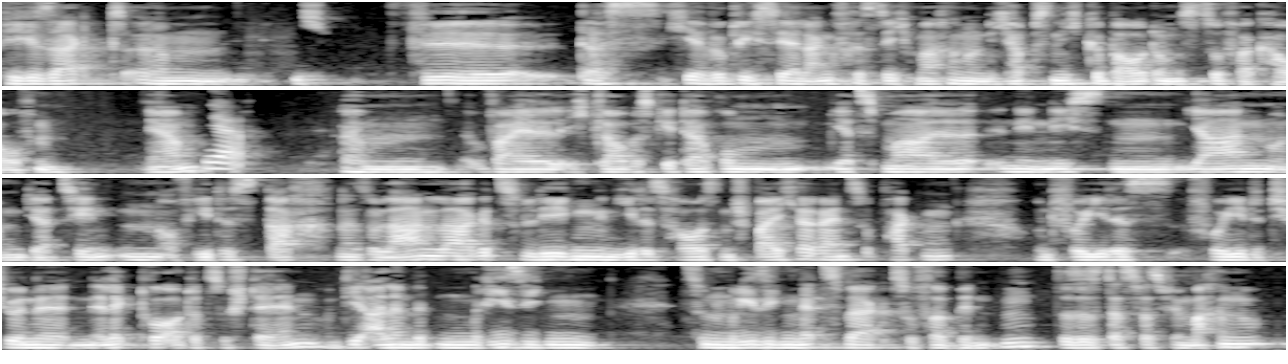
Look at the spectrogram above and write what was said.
Wie gesagt, ähm, ich will das hier wirklich sehr langfristig machen und ich habe es nicht gebaut, um es zu verkaufen. Ja. Ja ähm, weil ich glaube, es geht darum, jetzt mal in den nächsten Jahren und Jahrzehnten auf jedes Dach eine Solaranlage zu legen, in jedes Haus einen Speicher reinzupacken und vor jedes, vor jede Tür eine, ein Elektroauto zu stellen und die alle mit einem riesigen, zu einem riesigen Netzwerk zu verbinden. Das ist das, was wir machen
